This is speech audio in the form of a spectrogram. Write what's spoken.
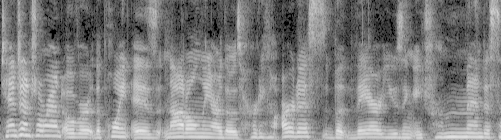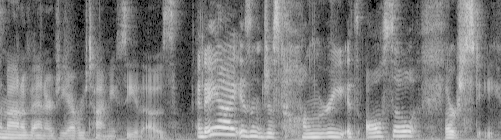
Tangential rant over. The point is, not only are those hurting artists, but they are using a tremendous amount of energy every time you see those. And AI isn't just hungry, it's also thirsty.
